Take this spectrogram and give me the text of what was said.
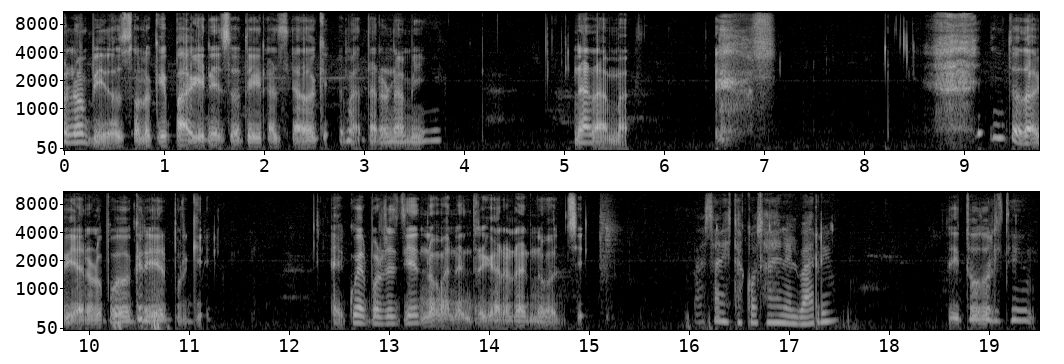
Yo no pido solo que paguen esos desgraciados que me mataron a mí. Nada más. Todavía no lo puedo creer porque el cuerpo recién lo van a entregar a la noche. ¿Pasan estas cosas en el barrio? Sí, todo el tiempo.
